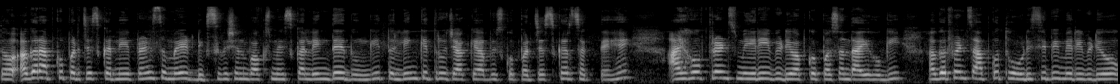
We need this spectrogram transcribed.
तो अगर आपको परचेस करनी है फ्रेंड्स तो मैं डिस्क्रिप्शन बॉक्स में इसका लिंक दे दूँगी तो लिंक के थ्रू जाके आप इसको परचेस कर सकते हैं। आई होप फ्रेंड्स मेरी वीडियो आपको पसंद आई होगी। अगर फ्रेंड्स आपको थोड़ी सी भी मेरी वीडियो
